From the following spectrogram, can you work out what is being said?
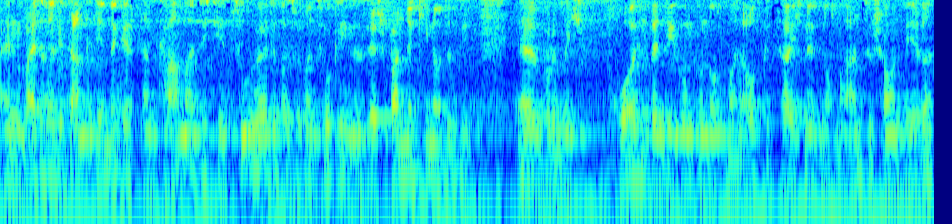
Ein weiterer Gedanke, der mir gestern kam, als ich dir zuhörte, was übrigens wirklich eine sehr spannende Keynote ist, äh, würde mich freuen, wenn die irgendwo nochmal aufgezeichnet, nochmal anzuschauen wäre.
